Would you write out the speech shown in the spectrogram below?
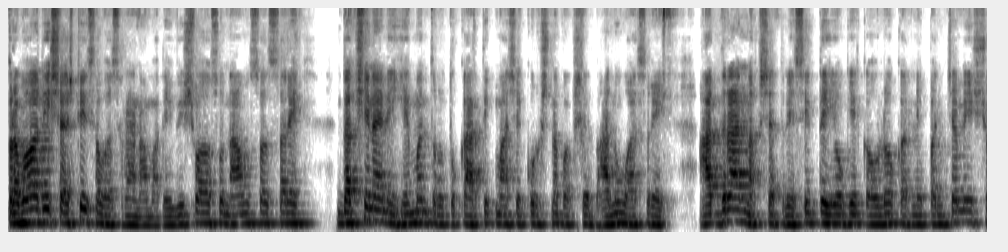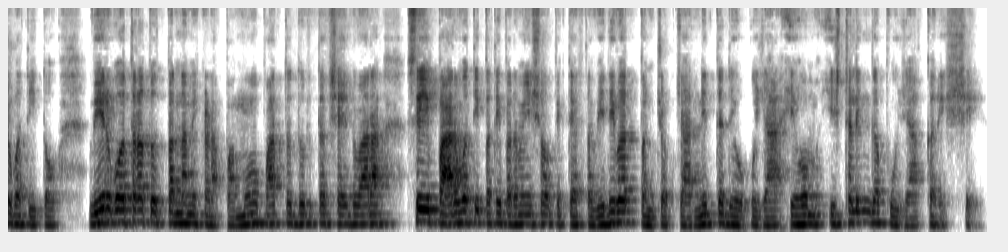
प्रभावादी षष्टी संवत्सराणामध्ये विश्वासु नाम संवत्सरे दक्षिणायने हेमंत ऋतू कार्तिक मासे कृष्ण पक्ष भानु वासरे आद्रा नक्षत्रे सिद्ध योगे कौलो करणे पंचमी शुभतीतो वीर गोत्रात उत्पन्न मी कडप्पा मोह पात्र दुर्तक्षयद्वारा श्री पार्वतीपती परमेश्वर पित्यर्थ विधिवत पंचोपचार नित्य देवपूजा एवं इष्टलिंग पूजा करिष्ये.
